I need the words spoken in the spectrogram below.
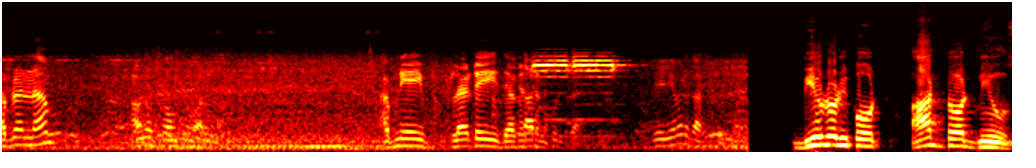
আপনার নাম? আমার শঙ্কর আপনি এই ফ্ল্যাটেই দেখাশোনা কাজ করতে ব্যুরো রিপোর্ট আট ডট নিউজ।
